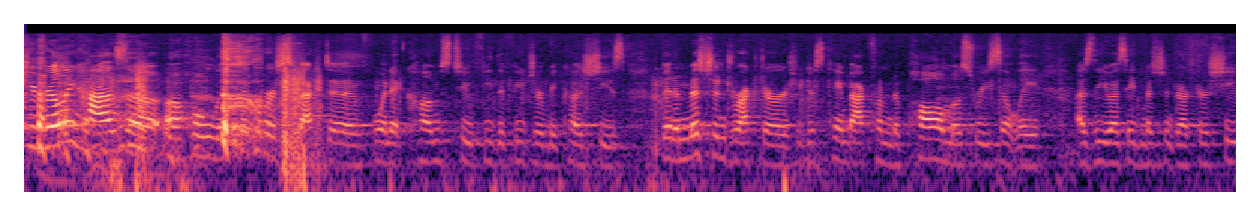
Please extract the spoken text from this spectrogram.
she really has a, a holistic perspective when it comes to Feed the Future because she's been a mission director. She just came back from Nepal most recently as the USAID mission director. She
